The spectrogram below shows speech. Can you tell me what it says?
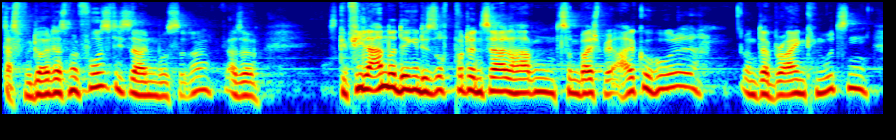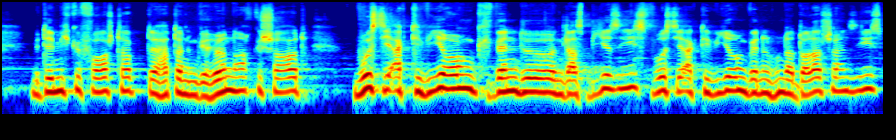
Das bedeutet, dass man vorsichtig sein muss. Oder? Also es gibt viele andere Dinge, die Suchtpotenzial haben, zum Beispiel Alkohol. Und der Brian Knudsen, mit dem ich geforscht habe, der hat dann im Gehirn nachgeschaut, wo ist die Aktivierung, wenn du ein Glas Bier siehst? Wo ist die Aktivierung, wenn du einen 100-Dollar-Schein siehst?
